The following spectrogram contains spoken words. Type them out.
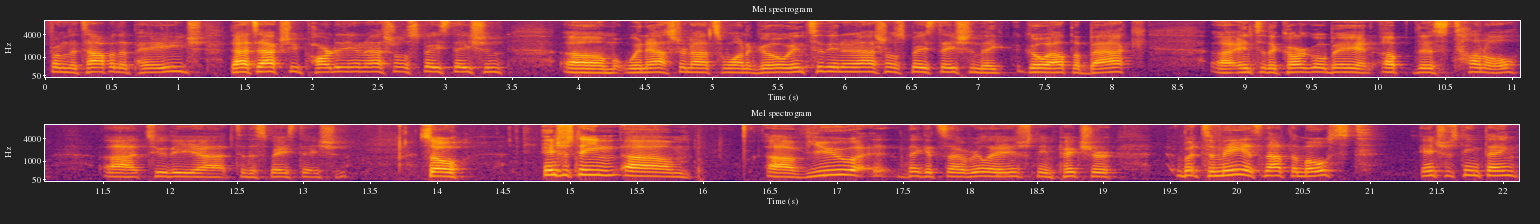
from the top of the page, that's actually part of the International Space Station. Um, when astronauts want to go into the International Space Station, they go out the back uh, into the cargo bay and up this tunnel to the uh, to the space station. So interesting um, uh, view. I think it's a really interesting picture, but to me, it's not the most interesting thing.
